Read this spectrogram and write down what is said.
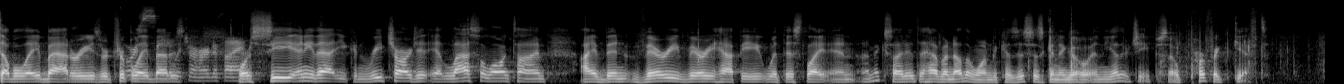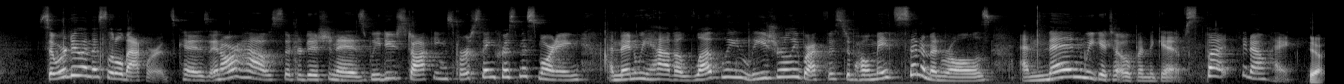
AA batteries or AAA C, batteries. which are hard to find. Or see any of that. You can recharge it. It lasts a long time. I have been very, very happy with this light, and I'm excited to have another one because this is going to go in the other Jeep. So perfect gift. So we're doing this a little backwards because in our house, the tradition is we do stockings first thing Christmas morning, and then we have a lovely leisurely breakfast of homemade cinnamon rolls, and then we get to open the gifts. But you know, hey, Yeah.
